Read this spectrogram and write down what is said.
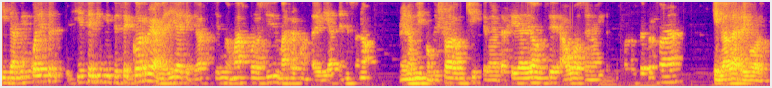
Y también cuál es el, si ese límite se corre a medida que te vas haciendo más conocido y más responsabilidad tenés o no. No es lo mismo que yo haga un chiste con la tragedia de 11 a vos en una habitación con 11 personas que lo haga Rebord.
